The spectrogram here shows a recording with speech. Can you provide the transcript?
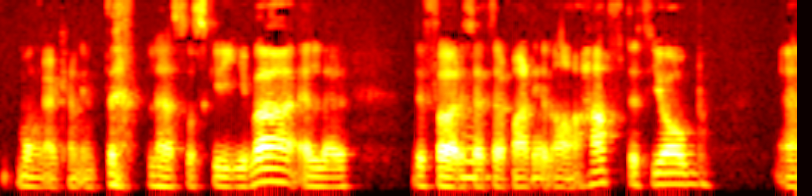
många kan inte läsa och skriva eller det förutsätter att man redan har haft ett jobb eh,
